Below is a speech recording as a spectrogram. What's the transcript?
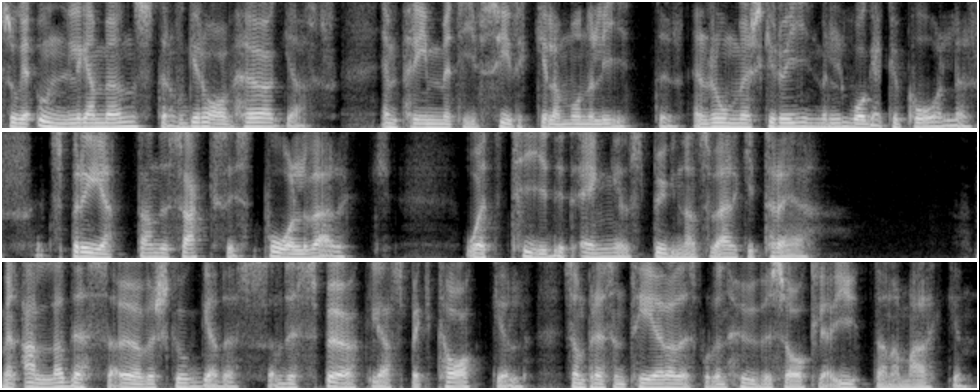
såg jag underliga mönster av gravhögar, en primitiv cirkel av monoliter, en romersk ruin med låga kupoler, ett spretande saxiskt pålverk och ett tidigt engelskt byggnadsverk i trä. Men alla dessa överskuggades av det spökliga spektakel som presenterades på den huvudsakliga ytan av marken.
